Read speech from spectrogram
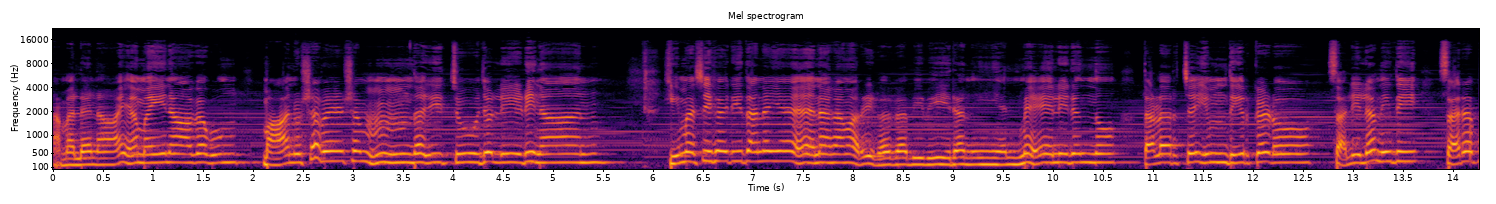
അമലനായ മൈനാകവും. മാനുഷവേഷം ധരിച്ചു ചൊല്ലിയിടിനാൻ ഹിമശിഖരി തനയനഹമറിക കവിവീര നീ എന്മേലിരുന്നു തളർച്ചയും തീർക്കടോ. സലിലനിധി സരഭ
